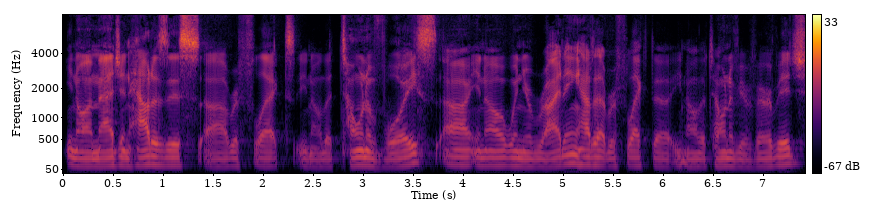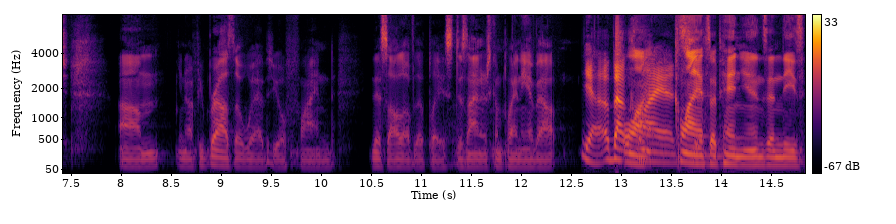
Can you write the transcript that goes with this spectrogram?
you know imagine how does this uh, reflect you know the tone of voice uh, you know when you're writing how does that reflect the you know the tone of your verbiage um, you know, if you browse the webs, you'll find this all over the place. Designers complaining about yeah about client, clients, clients' opinions, and these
